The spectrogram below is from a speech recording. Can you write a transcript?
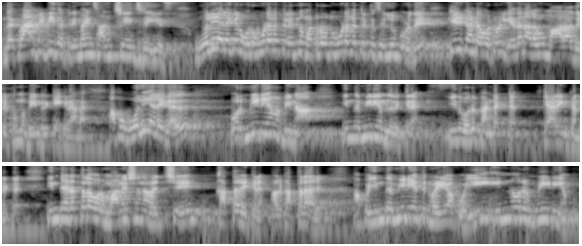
the quantity that remains unchanged is. ஒலி அலைகள் ஒரு ஊடகத்திலிருந்து மற்றொரு ஊடகத்திற்கு செல்லும் பொழுது கீழ்கண்டவற்றுள் எதன் அளவு மாறாது இருக்கும் அப்படின்னு கேட்கிறாங்க அப்போ ஒலி அலைகள் ஒரு மீடியம் அப்படின்னா இந்த மீடியம்ல வைக்கிறேன். இது ஒரு கண்டக்டர் கேரிங் கண்டக்டர் இந்த இடத்துல ஒரு மனுஷனை வச்சு கத்த வைக்கிறேன். அவர் கத்துறாரு. அப்போ இந்த மீடியத்தின் வழியா போய் இன்னொரு மீடியம்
